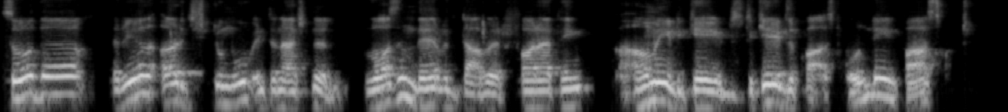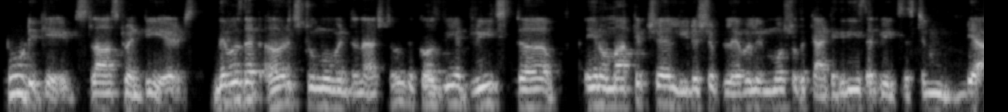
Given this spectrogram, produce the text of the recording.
So the real urge to move international wasn't there with Dabur for I think how many decades? Decades have passed. Only in past two decades, last 20 years, there was that urge to move international because we had reached uh, you know market share leadership level in most of the categories that we existed in India.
